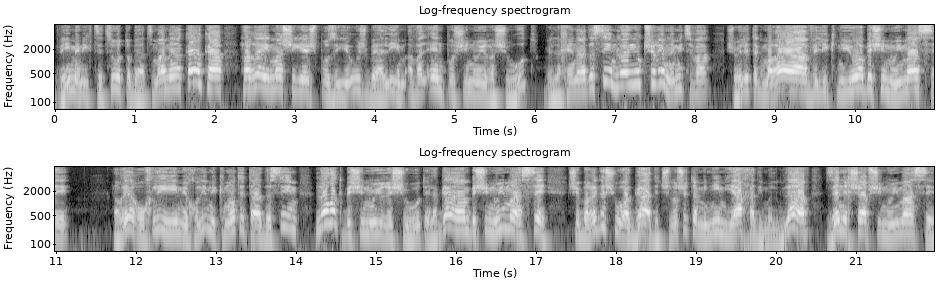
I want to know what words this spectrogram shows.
ואם הם יקצצו אותו בעצמם מהקרקע, הרי מה שיש פה זה ייאוש בעלים, אבל אין פה שינוי רשות, ולכן ההדסים לא יהיו כשרים למצווה. שואלת הגמרא, ולקניוה בשינוי מעשה. הרי הרוכלים יכולים לקנות את ההדסים לא רק בשינוי רשות, אלא גם בשינוי מעשה, שברגע שהוא אגד את שלושת המינים יחד עם הלולב, זה נחשב שינוי מעשה,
